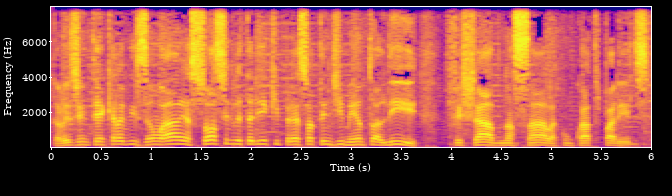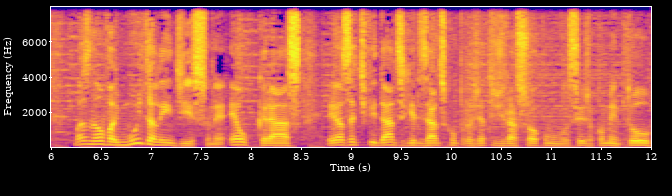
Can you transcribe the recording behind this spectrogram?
Talvez a gente tenha aquela visão, ah, é só a secretaria que presta atendimento ali, fechado na sala, com quatro paredes. Mas não, vai muito além disso, né? É o CRAS, é as atividades realizadas com o projeto Girassol, como você já comentou,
